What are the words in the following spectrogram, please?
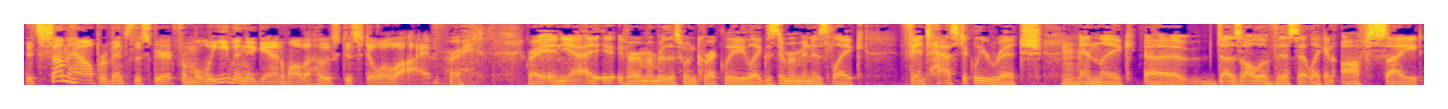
that somehow prevents the spirit from leaving again while the host is still alive. Right. Right. And yeah, I, if I remember this one correctly, like Zimmerman is like fantastically rich and like, uh, does all of this at like an off-site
